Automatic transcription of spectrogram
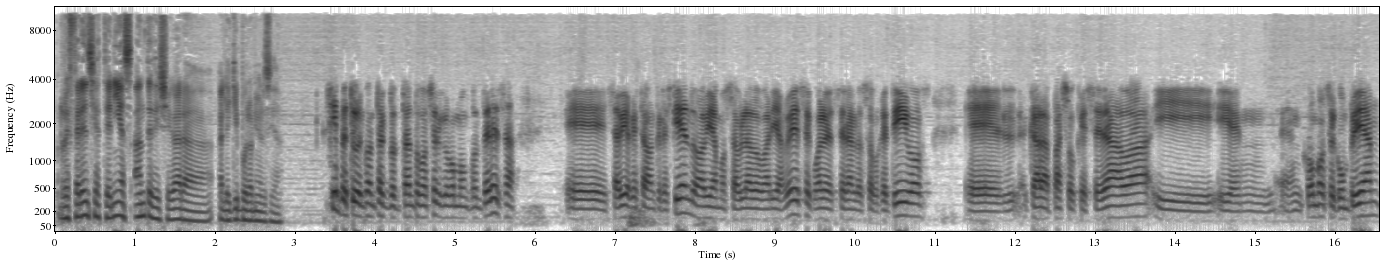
referencias tenías antes de llegar al equipo de la universidad? Siempre estuve en contacto tanto con Sergio como con Teresa. Eh, sabía que estaban creciendo, habíamos hablado varias veces cuáles eran los objetivos, cada paso que se daba y, en cómo se cumplían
